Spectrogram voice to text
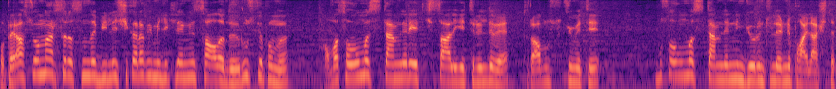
Operasyonlar sırasında Birleşik Arap Emirlikleri'nin sağladığı Rus yapımı hava savunma sistemleri etkisiz hale getirildi ve Trablus hükümeti bu savunma sistemlerinin görüntülerini paylaştı.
